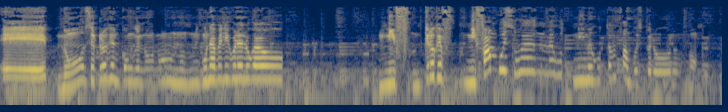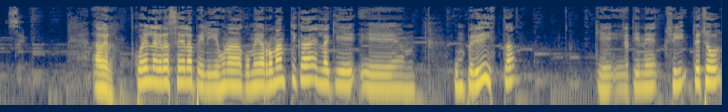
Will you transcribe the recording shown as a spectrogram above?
Eh, no, se creo que como que no, no, no- ninguna película he logrado. Ni, creo que ni fanboys, weón, me ni me gustan fanboys, pero no, no, no sé. A ver, ¿cuál es la gracia de la peli? Es una comedia romántica en la que eh, un periodista que eh, tiene, sí, de hecho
